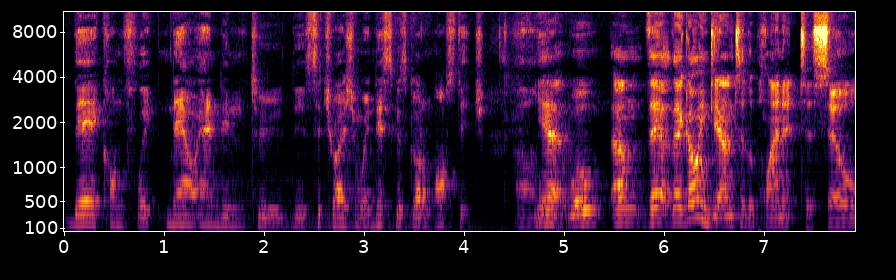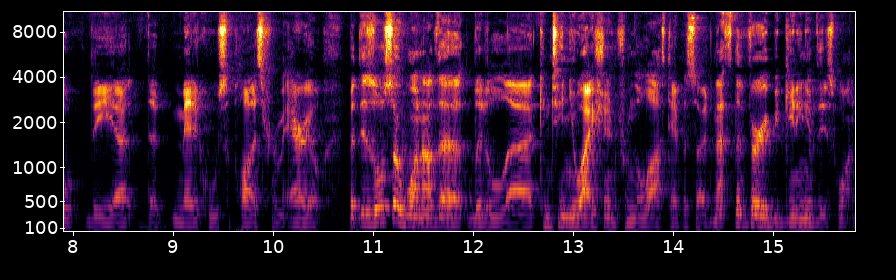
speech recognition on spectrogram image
their conflict now and into the situation where Niska's got them hostage. Um, Yeah, well, um, they're they're going down to the planet to sell the uh, the medical supplies from Ariel. But there's also one other little uh, continuation from the last episode, and that's the very beginning of this one,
